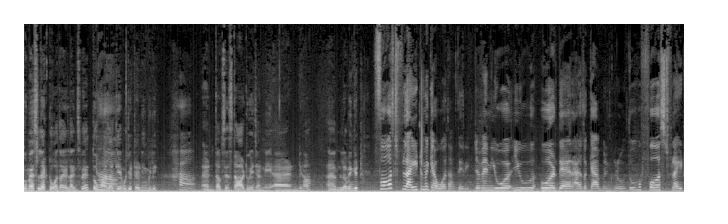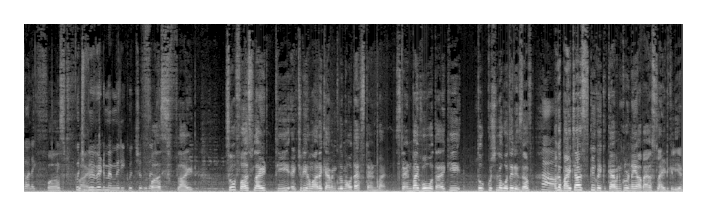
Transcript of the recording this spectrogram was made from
तो मैं सिलेक्ट हुआ था एयरलाइंस पे तो वहाँ हाँ। जाके मुझे ट्रेनिंग मिली। हाँ। एंड तब से स्टार्ट हुई जर्नी एंड हाँ। I am loving it first flight में क्या हुआ था तेरी? जब when you you were there as a cabin crew तो वो फ़र्स्ट फ़्लाइट वाला First कुछ विविड मेमोरी कुछ first flight so first flight थी एक्चुअली हमारे कैबिन क्रू में होता है स्टैंड बाय स्टैंड बाय वो होता है कि तो कुछ लोग होते रिज़र्व हाँ। अगर बाई चांस कोई कैबिन क्रू नहीं आ पाया उस फ़्लाइट के लिए।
